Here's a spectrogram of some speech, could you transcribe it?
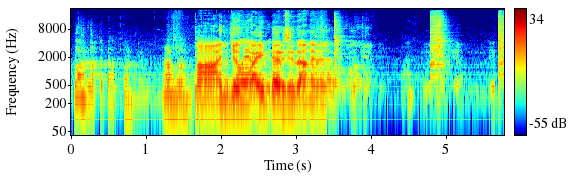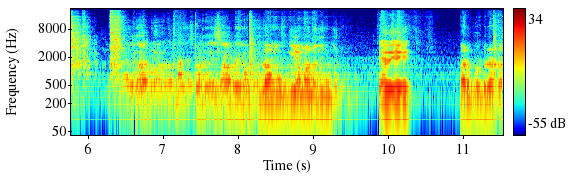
குழம்பு ஊத்துட்டா ஆ இங்க ஒயிட் அரிசி தானே முக்கியமானது இங்க எது? பருப்பு பிரட்டை.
